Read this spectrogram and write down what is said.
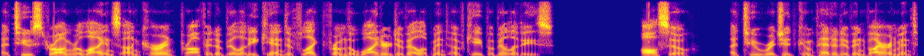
A too strong reliance on current profitability can deflect from the wider development of capabilities. Also, a too rigid competitive environment,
